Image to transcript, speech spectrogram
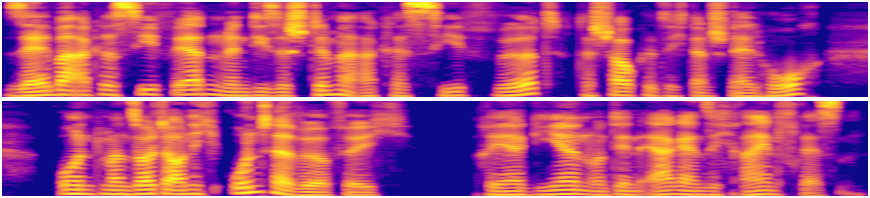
selber aggressiv werden, wenn diese Stimme aggressiv wird. Das schaukelt sich dann schnell hoch. Und man sollte auch nicht unterwürfig reagieren und den Ärger in sich reinfressen,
